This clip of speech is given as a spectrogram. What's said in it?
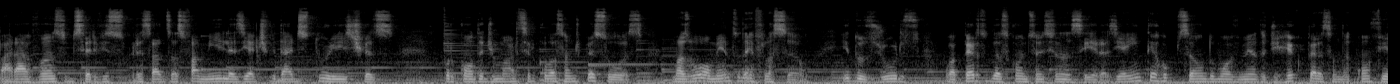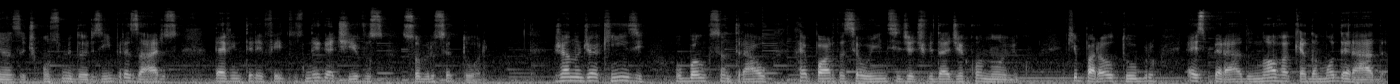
para avanço de serviços prestados às famílias e atividades turísticas por conta de maior circulação de pessoas, mas o aumento da inflação e dos juros, o aperto das condições financeiras e a interrupção do movimento de recuperação da confiança de consumidores e empresários devem ter efeitos negativos sobre o setor. Já no dia 15, o Banco Central reporta seu índice de atividade econômico, que para outubro é esperado nova queda moderada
